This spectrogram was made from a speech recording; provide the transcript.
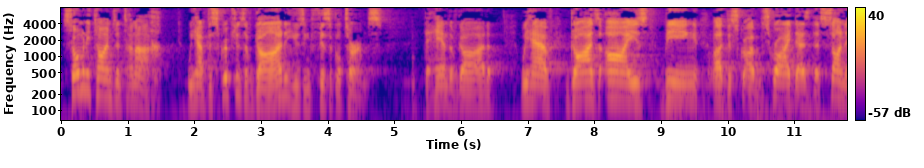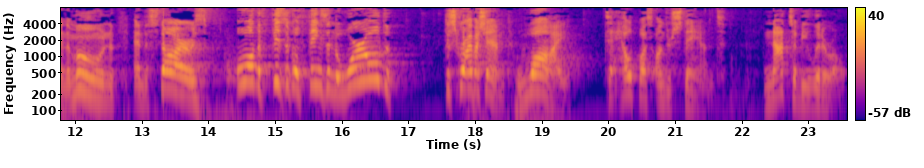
So many times in Tanakh, we have descriptions of God using physical terms. The hand of God, we have God's eyes being uh, descri- uh, described as the sun and the moon and the stars. All the physical things in the world describe Hashem. Why? To help us understand, not to be literal.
